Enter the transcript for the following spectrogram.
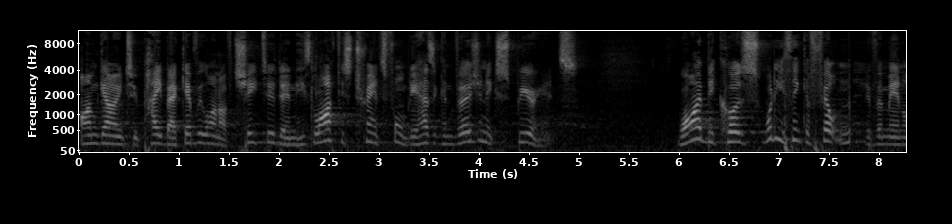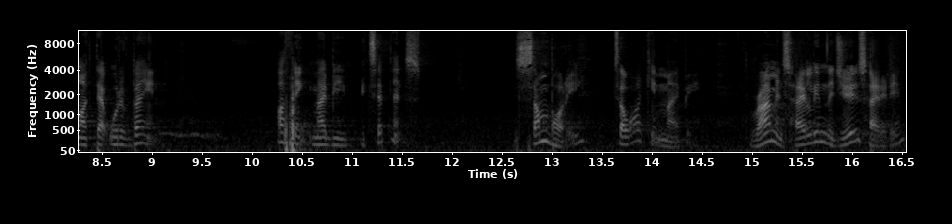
I'm going to pay back everyone I've cheated, and his life is transformed. He has a conversion experience. Why? Because what do you think a felt need of a man like that would have been? I think maybe acceptance. Somebody to like him, maybe. The Romans hated him, the Jews hated him.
